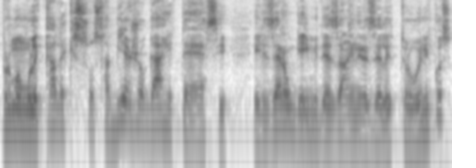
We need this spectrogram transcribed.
para uma molecada que só sabia jogar RTS. Eles eram game designers eletrônicos,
